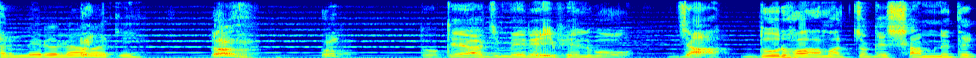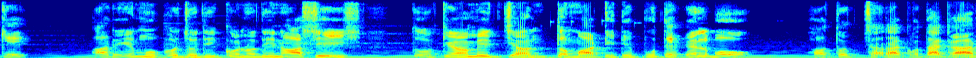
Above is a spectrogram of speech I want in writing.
আর মেরো না আমাকে। তোকে আজ মেরেই ফেলব। যা দূর হ আমার চোখের সামনে থেকে। আর এ মুখো যদি কোনোদিন আসিস তোকে আমি জ্যান্ত মাটিতে পুঁতে ফেলব। হতচ্ছাড়া কোথাকার?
